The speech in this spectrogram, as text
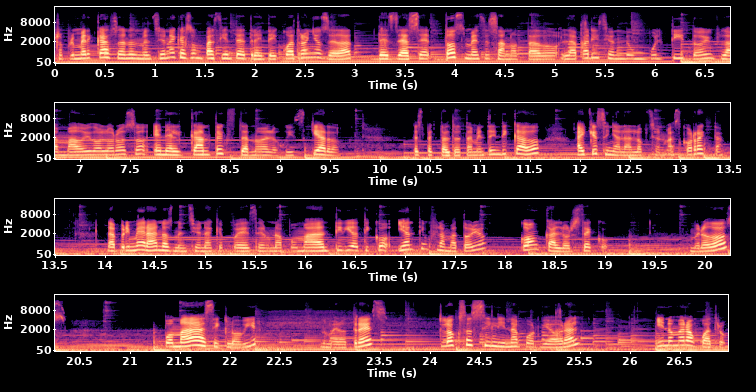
Nuestro primer caso nos menciona que es un paciente de 34 años de edad. Desde hace dos meses ha notado la aparición de un bultito inflamado y doloroso en el canto externo del ojo izquierdo. Respecto al tratamiento indicado, hay que señalar la opción más correcta. La primera nos menciona que puede ser una pomada antibiótico y antiinflamatorio con calor seco. Número 2. Pomada aciclovir. Número 3. Cloxacilina por vía oral. Y número 4.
